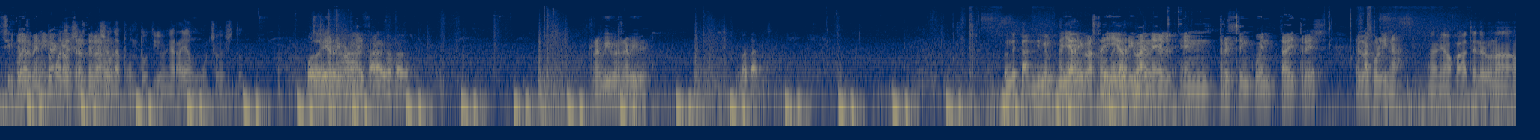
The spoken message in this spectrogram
Si puedes venir punto aquí detrás del árbol. apunto, tío. Me raya mucho esto. Puedo ir, arriba no, el parado. Revive, revive. Matan. ¿Dónde están? Dime. Ahí dime arriba, está ahí arriba, en el en 353, en la colina. Madre mía, ojalá tener una,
